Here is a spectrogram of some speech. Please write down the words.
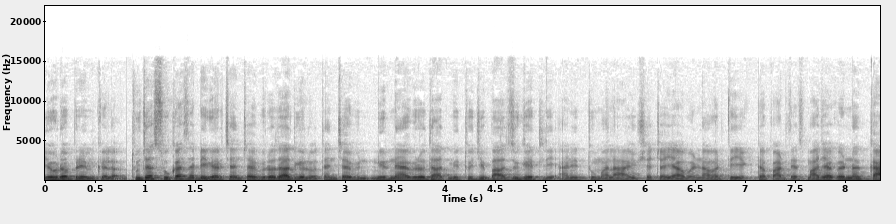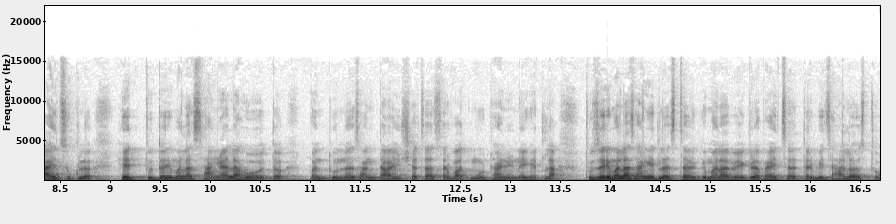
एवढं प्रेम केलं. तुझ्या सुखासाठी घरच्यांच्या विरोधात गेलो. त्यांच्या निर्णयाविरोधात मी तुझी बाजू घेतली आणि तू मला आयुष्याच्या या वळणावरती एकटं पाडतेस. माझ्याकडनं काय चुकलं हे तू तरी मला सांगायला हवं होतं पण तू न सांगता आयुष्याचा सर्वात मोठा निर्णय घेतला. तू जरी मला सांगितलं असतं की मला वेगळं व्हायचं तर मी झालो असतो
